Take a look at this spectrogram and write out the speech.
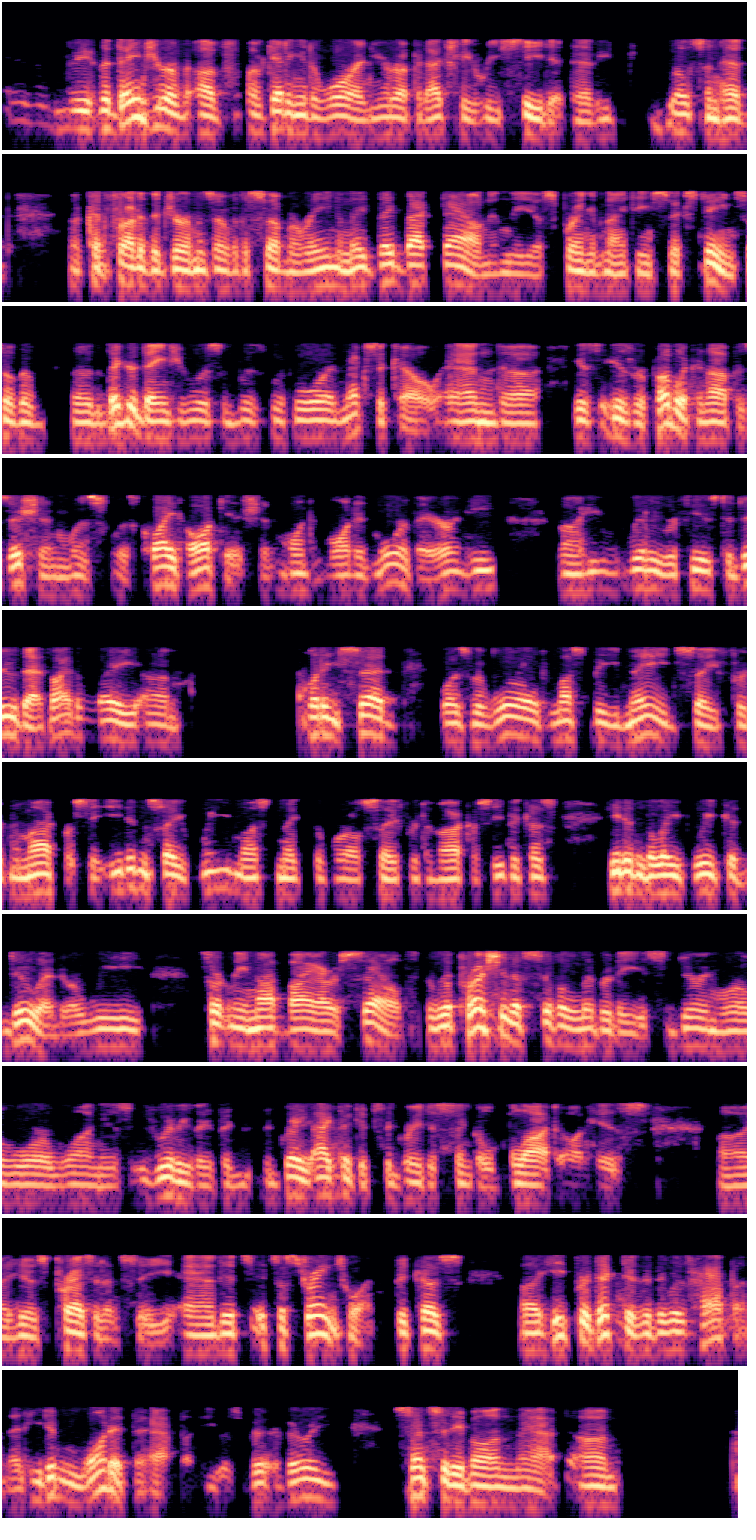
the the danger of, of, of getting into war in Europe had actually receded. He, Wilson had uh, confronted the Germans over the submarine, and they they backed down in the uh, spring of 1916. So the uh, the bigger danger was was with war in Mexico, and uh, his his Republican opposition was was quite hawkish and wanted wanted more there, and he uh, he really refused to do that. By the way, um, what he said was the world must be made safe for democracy. He didn't say we must make the world safe for democracy because he didn't believe we could do it or we certainly not by ourselves. The repression of civil liberties during World War One is, really the, the, the, great. I think it's the greatest single blot on his uh, his presidency, and it's it's a strange one because uh, he predicted that it would happen, and he didn't want it to happen. He was very, very sensitive on that. Um,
